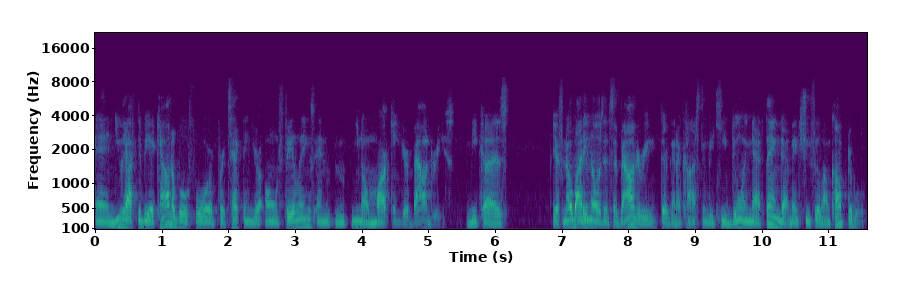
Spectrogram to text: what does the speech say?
And you have to be accountable for protecting your own feelings and, you know, marking your boundaries because if nobody Mhm. knows it's a boundary, they're going to constantly keep doing that thing that makes you feel uncomfortable.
